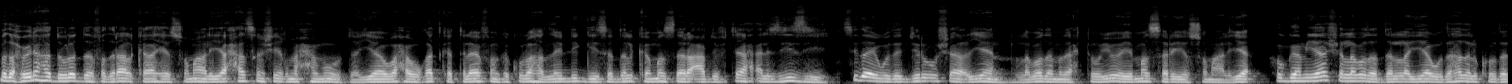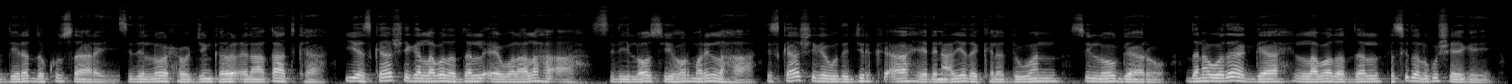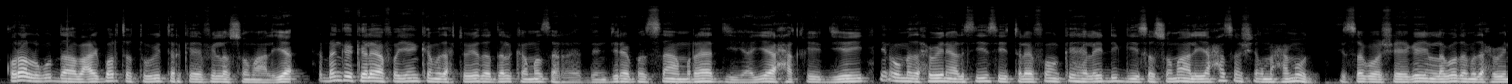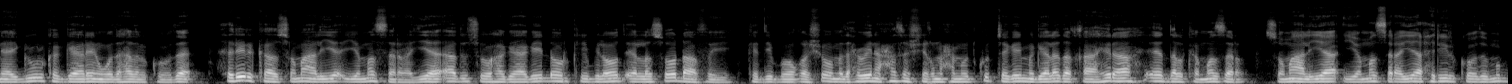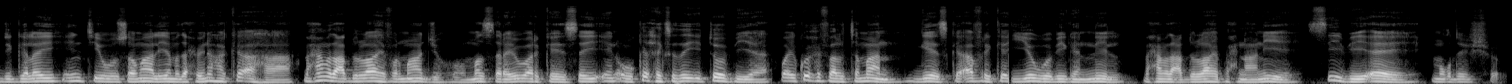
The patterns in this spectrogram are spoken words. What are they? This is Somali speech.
Madaxweynaha dowladda federaalka ah ee Soomaaliya Xasan Sheekh Maxamuud ayaa waxa uu khadka taleefanka kula hadlay dhiggiisa dalka Masar Cabdifataax Al-Siisi sida ay wadajir u shaaciyeen labada madaxtooye ee Masar iyo Soomaaliya. Hogaamiyayaasha labada dal ayaa wadahadalkooda diiradda ku saaray sidii loo xoojin karo cilaaqaadka iyo iskaashiga labada dal ee walaalaha ah, sidii loo sii horumarin lahaa iskaashiga wadajirka ah ee dhinacyada kala duwan si loo gaaro dana wadaagga labada dal sida lagu sheegay qoraal lagu daabacay barta Twitter-ka ee Villa Soomaaliya. Dhanka kale, afhayeenka madaxtooyada dalka Masar, Danjire Bassam Raadi, ayaa xaqiijiyay in uu madaxweyne Al-Siisi telefoon ka helay dhiggiisa Soomaaliya Xasan Sheekh Maxamuud, isagoo sheegay in labada madaxweyne ay guul ka gaareen wadahadalkooda. Xiriirka Soomaaliya iyo Masar ayaa aad u soo hagaagay dhowrkii bilood ee la soo dhaafay kadib booqasho uu madaxweyne Xasan Sheekh Maxamuud ku tegay magaalada Qaahira ee dalka Masar. Soomaaliya iyo Masar ayaa xiriirkooda mugdi galay intii uu Soomaaliya madaxweynaha ka ahaa Maxamed Cabdulaahi Farmaajo, oo Masar ay u arkaysay in uu ka xigsaday Itoobiya oo ay ku xilfiltamaan Geeska Afrika iyo Webiga Niil. Maxamed Cabdulaahi Baxnaaniye, C B A, Muqdisho.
